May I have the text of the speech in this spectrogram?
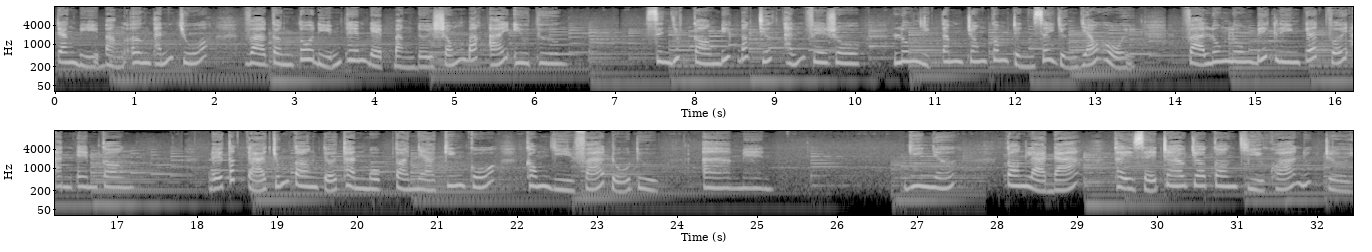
trang bị bằng ơn thánh chúa và cần tô điểm thêm đẹp bằng đời sống bác ái yêu thương. Xin giúp con biết bắt chước thánh phêrô luôn nhiệt tâm trong công trình xây dựng giáo hội và luôn luôn biết liên kết với anh em con. Để tất cả chúng con trở thành một tòa nhà kiên cố, không gì phá đổ được. Amen. Ghi nhớ, con là đá, thầy sẽ trao cho con chìa khóa nước trời.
